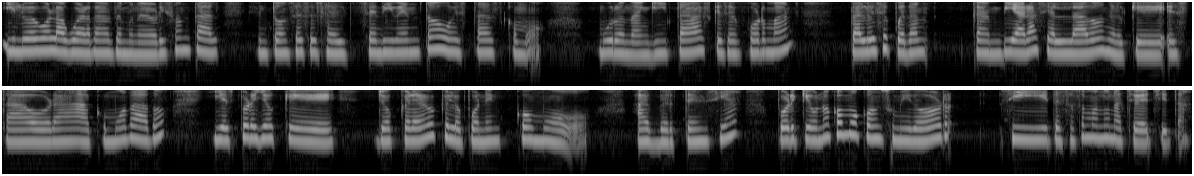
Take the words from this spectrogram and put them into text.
y luego la guardas de manera horizontal, entonces es el sedimento o estas como buronanguitas que se forman, tal vez se puedan cambiar hacia el lado en el que está ahora acomodado y es por ello que yo creo que lo ponen como advertencia porque uno como consumidor, si te estás tomando una chevechita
